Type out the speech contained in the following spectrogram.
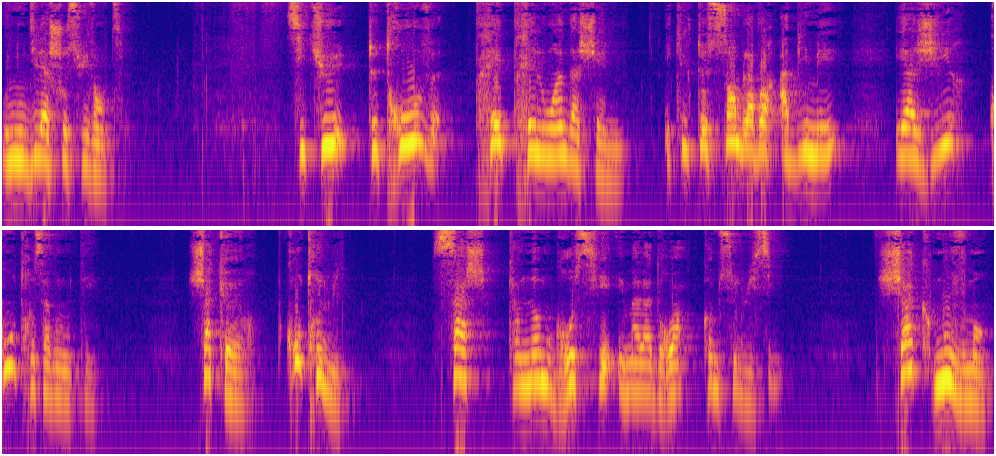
où il nous dit la chose suivante. Si tu te trouves très très loin d'Hachem et qu'il te semble avoir abîmé et agir contre sa volonté, chaque heure, contre lui, sache qu'un homme grossier et maladroit comme celui-ci, chaque mouvement,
